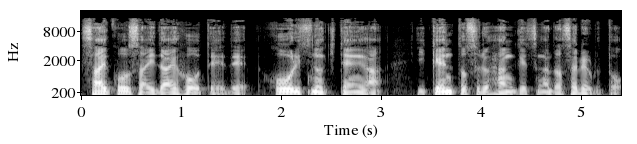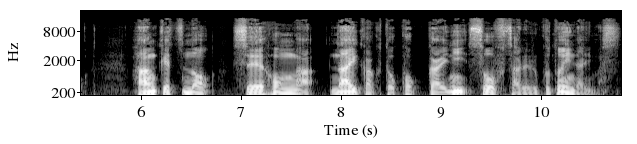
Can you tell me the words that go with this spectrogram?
最高裁大法廷で法律の規定が違憲とする判決が出されると判決の正本が内閣と国会に送付されることになります。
